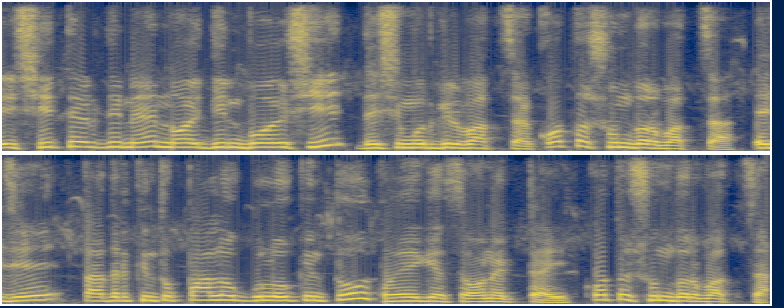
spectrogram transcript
এই শীতের দিনে নয় দিন বয়সী দেশি মুরগির বাচ্চা। কত সুন্দর বাচ্চা। এই যে তাদের কিন্তু পালকগুলো কিন্তু হয়ে গেছে অনেকটাই। কত সুন্দর বাচ্চা।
